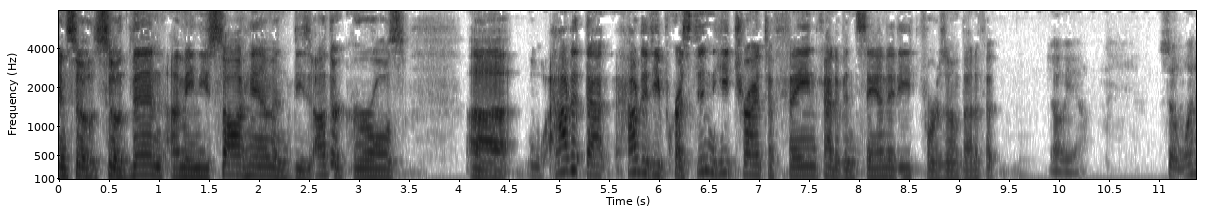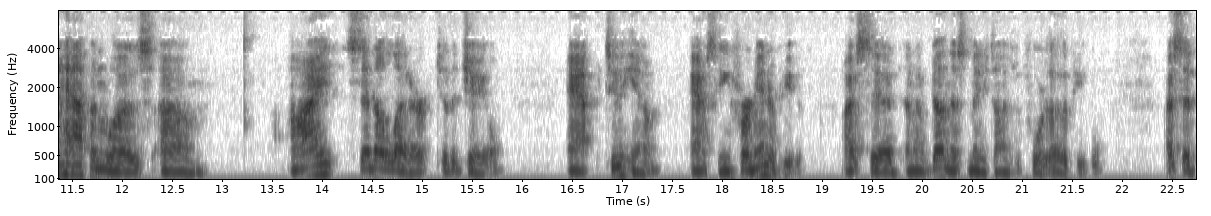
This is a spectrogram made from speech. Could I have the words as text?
And so, so then, I mean, you saw him and these other girls. Uh, how did that? How did he progress? Didn't he try to feign kind of insanity for his own benefit? Oh yeah. So what happened was um, I sent a letter to the jail at, to him asking for an interview. I said, and I've done this many times before with other people. I said,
